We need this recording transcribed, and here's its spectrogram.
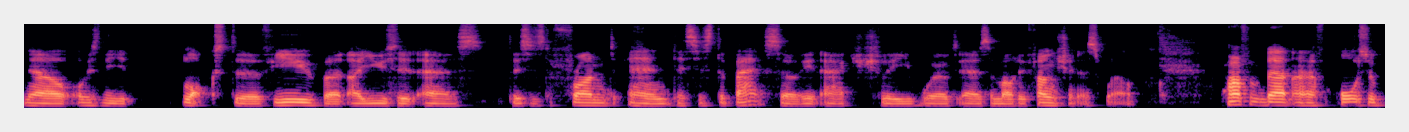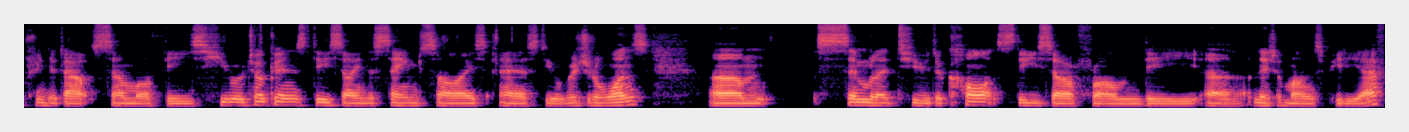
Now obviously it blocks the view but I use it as this is the front and this is the back so it actually works as a multifunction as well. Apart from that I have also printed out some of these hero tokens. These are in the same size as the original ones. Um, similar to the cards these are from the uh, Little Monks PDF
